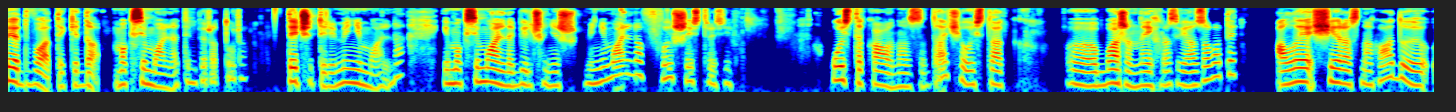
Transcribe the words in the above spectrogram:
Т2 таки да, максимальна температура, Т4 мінімальна, і максимальна більше, ніж мінімальна в 6 разів. Ось така у нас задача, ось так е, бажано їх розв'язувати. Але ще раз нагадую,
